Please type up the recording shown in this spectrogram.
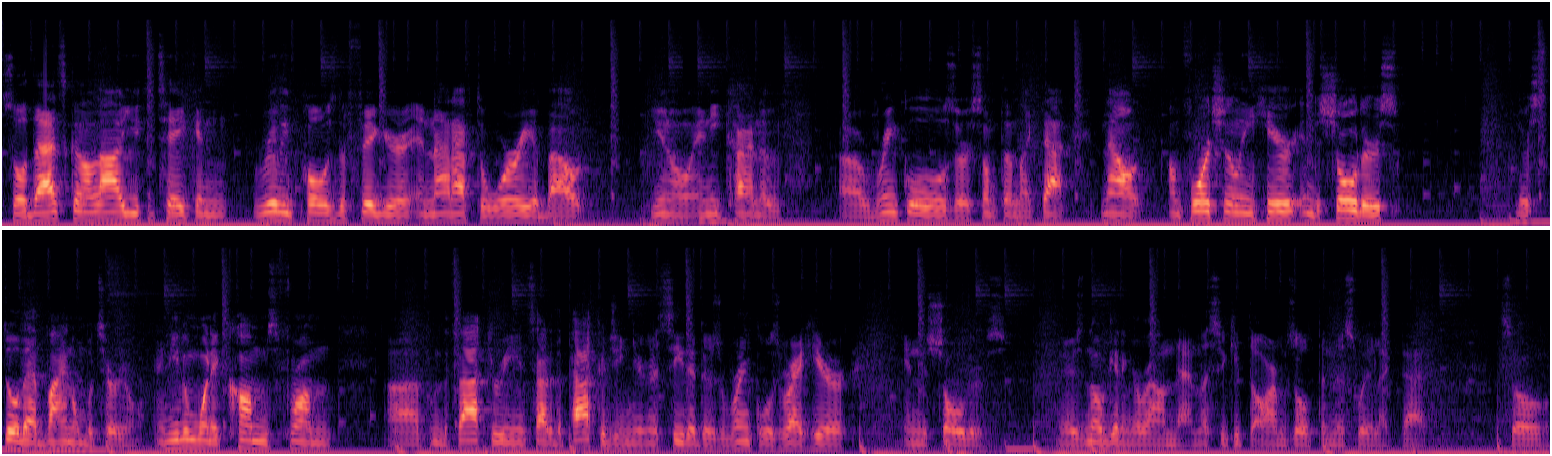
So that's gonna allow you to take and really pose the figure and not have to worry about, you know, any kind of uh, wrinkles or something like that. Now, unfortunately here in the shoulders, there's still that vinyl material. And even when it comes from, uh, from the factory inside of the packaging, you're gonna see that there's wrinkles right here in the shoulders. And there's no getting around that unless you keep the arms open this way like that. So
